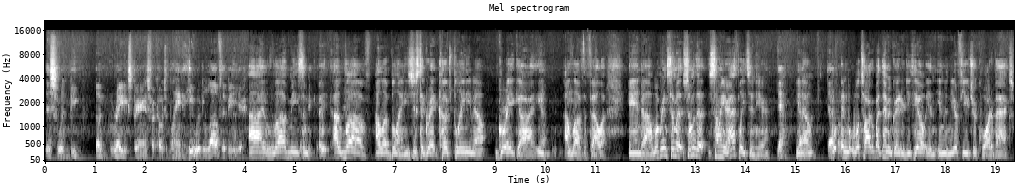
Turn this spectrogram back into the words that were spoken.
This would be a great experience for Coach Blaine. He would love to be here. I love me some. I love. I love Blaine. He's just a great Coach Blaine email. Great guy. He, I love the fella. And uh, we'll bring some of some of the some of your athletes in here. Yeah, you yeah, know, definitely. and we'll talk about them in greater detail in in the near future. Quarterbacks,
